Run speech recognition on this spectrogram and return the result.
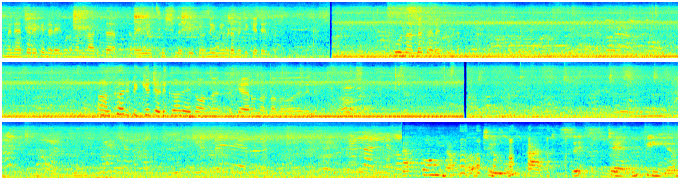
അങ്ങനെ തിരക്കിന്റെ ഇടയിൽ കൂടെ നമ്മൾ അടുത്ത റെയിൽവേ സ്റ്റേഷനിൽ എത്തിയിട്ടുണ്ട്. ഇനി ഇവിടെ നിന്ന് ടിക്കറ്റ് ഓ നല്ല തിരക്ക് ഇവിടെ. ആൾക്കാർ ടിക്കറ്റ് എടുക്കാതെയൊക്കെ വന്ന് കയറുന്നുണ്ടോ തോന്നുന്നു ഇതിൽ Platform number 2 at 6:10 p.m.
